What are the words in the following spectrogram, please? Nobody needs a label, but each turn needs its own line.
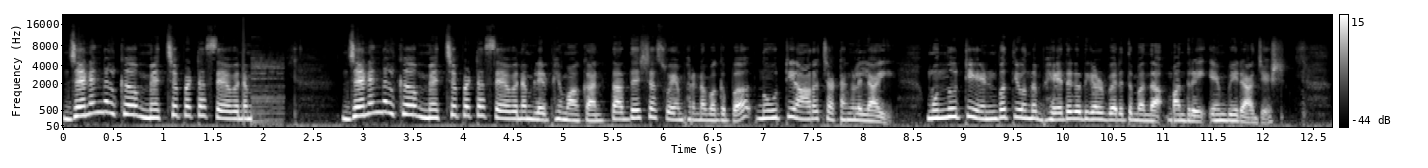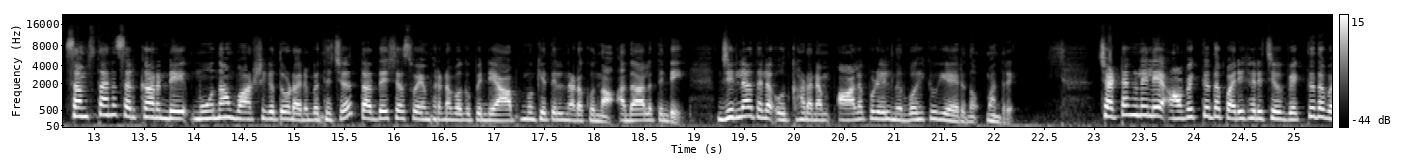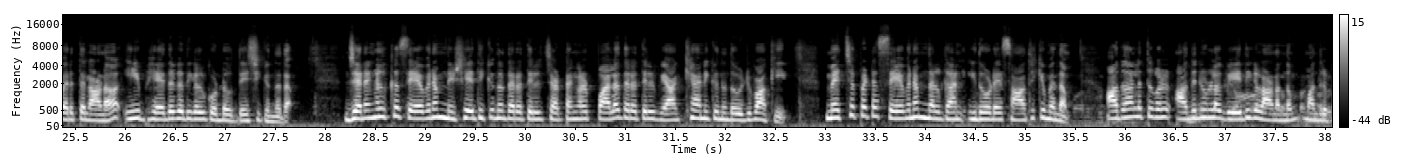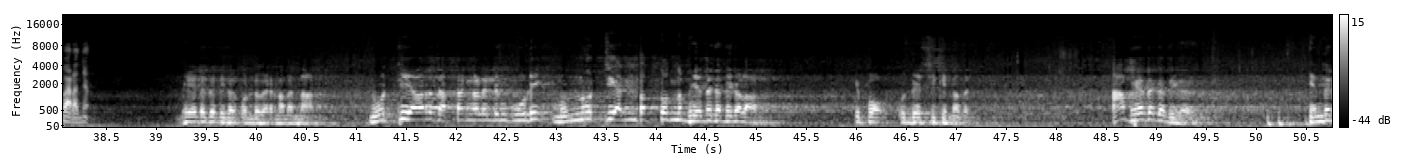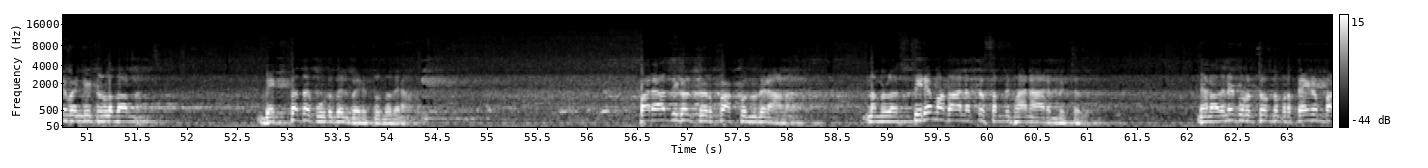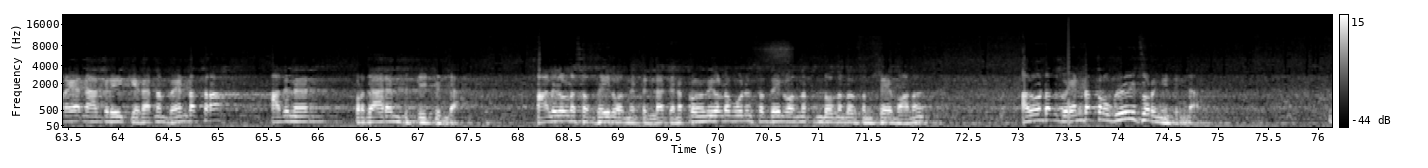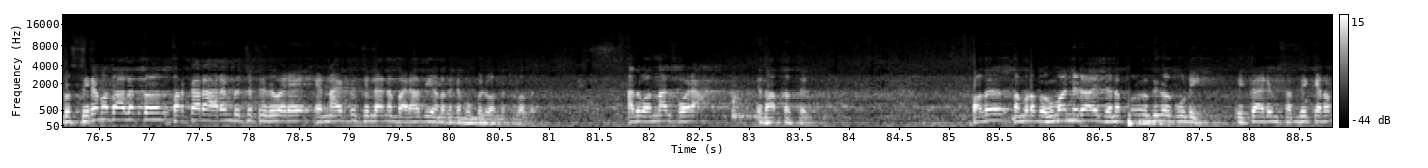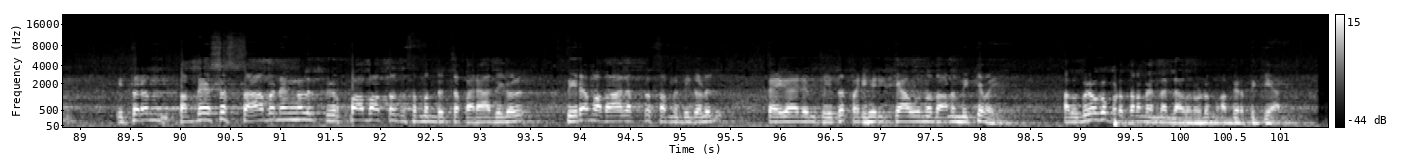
ജനങ്ങൾക്ക് മെച്ചപ്പെട്ട സേവനം ജനങ്ങൾക്ക് മെച്ചപ്പെട്ട സേവനം ലഭ്യമാക്കാൻ തദ്ദേശ സ്വയംഭരണ വകുപ്പ് നൂറ്റിയാറ് ചട്ടങ്ങളിലായി മുന്നൂറ്റി എൺപത്തിയൊന്ന് ഭേദഗതികൾ വരുത്തുമെന്ന് മന്ത്രി എം വി രാജേഷ്. സംസ്ഥാന സർക്കാരിന്റെ മൂന്നാം വാർഷികത്തോടനുബന്ധിച്ച് തദ്ദേശ സ്വയംഭരണ വകുപ്പിന്റെ ആഭിമുഖ്യത്തിൽ നടക്കുന്ന അദാലത്തിന്റെ ജില്ലാതല ഉദ്ഘാടനം ആലപ്പുഴയിൽ നിർവഹിക്കുകയായിരുന്നു മന്ത്രി. ചട്ടങ്ങളിലെ അവ്യക്തത പരിഹരിച്ച് വ്യക്തത വരുത്തലാണ് ഈ ഭേദഗതികൾ കൊണ്ട് ഉദ്ദേശിക്കുന്നത്. ജനങ്ങൾക്ക് സേവനം നിഷേധിക്കുന്ന തരത്തിൽ ചട്ടങ്ങൾ പലതരത്തിൽ വ്യാഖ്യാനിക്കുന്നത് ഒഴിവാക്കി മെച്ചപ്പെട്ട സേവനം നൽകാൻ ഇതോടെ സാധിക്കുമെന്നും അദാലത്തുകൾ അതിനുള്ള വേദികളാണെന്നും മന്ത്രി പറഞ്ഞു.
ഭേദഗതികൾ കൊണ്ടുവരണമെന്നാണ്. നൂറ്റിയാറ് ചട്ടങ്ങളിലും കൂടി മുന്നൂറ്റി അൻപത്തൊന്ന് ഭേദഗതികളാണ് ഇപ്പോൾ ഉദ്ദേശിക്കുന്നത്. ആ ഭേദഗതികൾ എന്തിനു വേണ്ടിയിട്ടുള്ളതാണ്? വ്യക്തത കൂടുതൽ വരുത്തുന്നതിനാണ്. പരാതികൾ തീർപ്പാക്കുന്നതിനാണ് നമ്മൾ സ്ഥിരം അദാലത്ത് സംവിധാനം ആരംഭിച്ചത്. ഞാൻ അതിനെക്കുറിച്ചൊന്ന് പ്രത്യേകം പറയാൻ ആഗ്രഹിക്കുക കാരണം വേണ്ടത്ര അതിന് പ്രചാരം കിട്ടിയിട്ടില്ല. ആളുകളുടെ ശ്രദ്ധയിൽ വന്നിട്ടില്ല. ജനപ്രതിനിധികളുടെ പോലും ശ്രദ്ധയിൽ വന്നിട്ടുണ്ടോ എന്നുള്ളത് സംശയമാണ്. അതുകൊണ്ട് അത് വേണ്ടത്ര ഉപയോഗിച്ചു തുടങ്ങിയിട്ടില്ല. ഇപ്പോൾ സ്ഥിരം അദാലത്ത് സർക്കാർ ആരംഭിച്ചിട്ട് ഇതുവരെ എണ്ണായിരത്തി ചില്ലാനം പരാതിയാണ് ഇതിന്റെ മുമ്പിൽ വന്നിട്ടുള്ളത്. അത് വന്നാൽ പോരാ യഥാർത്ഥത്തിൽ. അപ്പം അത് നമ്മുടെ ബഹുമാന്യരായ ജനപ്രതിനിധികൾ കൂടി ഇക്കാര്യം ശ്രദ്ധിക്കണം. ഇത്തരം തദ്ദേശ സ്ഥാപനങ്ങളിൽ തീർപ്പാവാത്തത് സംബന്ധിച്ച പരാതികൾ സ്ഥിരം അദാലത്ത് സമിതികളിൽ കൈകാര്യം ചെയ്ത് പരിഹരിക്കാവുന്നതാണ് മിക്കവയും. അത് ഉപയോഗപ്പെടുത്തണമെന്ന് എല്ലാവരോടും അഭ്യർത്ഥിക്കുകയാണ്.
